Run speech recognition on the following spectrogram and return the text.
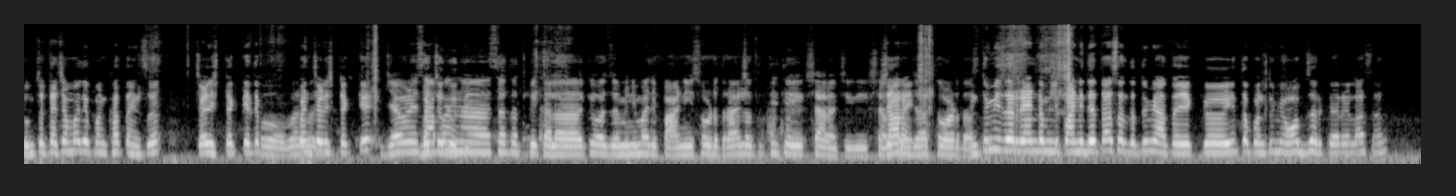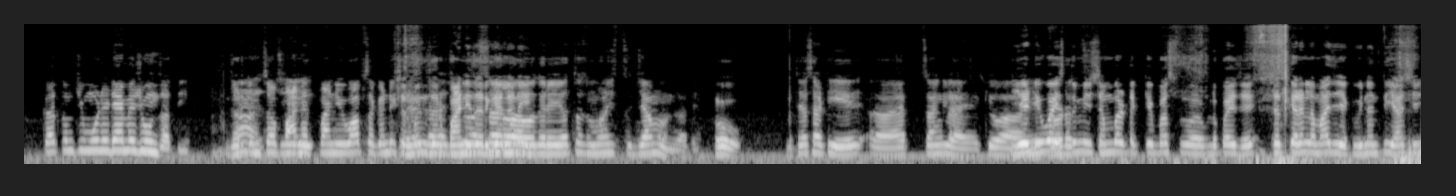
तुमचं त्याच्यामध्ये पण खतांचं चाळीस टक्के ते हो, बरोबर. पंचेचाळीस टक्के ज्यावेळेस बचत आपण होती. अं, सतत पिकाला किंवा जमिनीमध्ये पाणी सोडत राहिलो तर तिथे एक क्षारांची क्षमता क्षारांची. जास्त वाढत आणि असते. तुम्ही जर रॅन्डमली पाणी देत असाल तर तुम्ही आता एक अं, इथं पण तुम्ही ऑब्झर्व करायला असाल का तुमची मुळी डॅमेज होऊन जाते जर हा, तुमचं जी- पाण्यात पाणी वापसा कंडिशनमध्ये जर पाणी किंवा जर गेलं सरवा नाही वगैरे येतोच मुळीच जाम होऊन जाते हो मग त्यासाठी ऍप चांगलं आहे किंवा हे डिवाइस product- तुम्ही शंभर टक्के बसवलं पाहिजे शेतकऱ्यांना माझी एक विनंती आहे अशी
